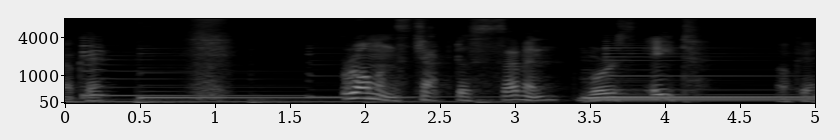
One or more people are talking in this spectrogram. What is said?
okay? Romans chapter 7, verse 8, okay?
